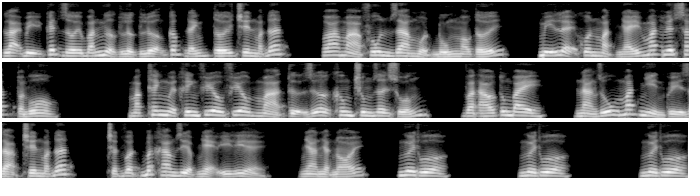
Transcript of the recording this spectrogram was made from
lại bị kết giới bắn ngược lực lượng cấp đánh tới trên mặt đất, hoa mà phun ra một búng máu tới, mỹ lệ khuôn mặt nháy mắt huyết sắc toàn vô. Mặc Thanh Nguyệt khinh phiêu phiêu mà tự giữa không trung rơi xuống, và áo tung bay, nàng rũ mắt nhìn quỳ dạp trên mặt đất, chật vật bất kham diệp nhẹ y ghi nhàn nhạt nói, ngươi thua, ngươi thua, ngươi thua.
